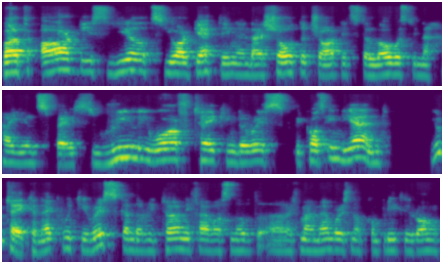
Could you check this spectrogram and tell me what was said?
But are these yields you are getting, and I showed the chart, it's the lowest in the high yield space, really worth taking the risk? Because in the end, you take an equity risk and the return, if I was not, uh, if my memory is not completely wrong,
